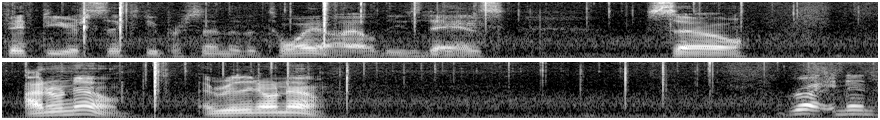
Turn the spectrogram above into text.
fifty or sixty percent of the toy aisle these days. So I don't know. I really don't know. Right, and then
